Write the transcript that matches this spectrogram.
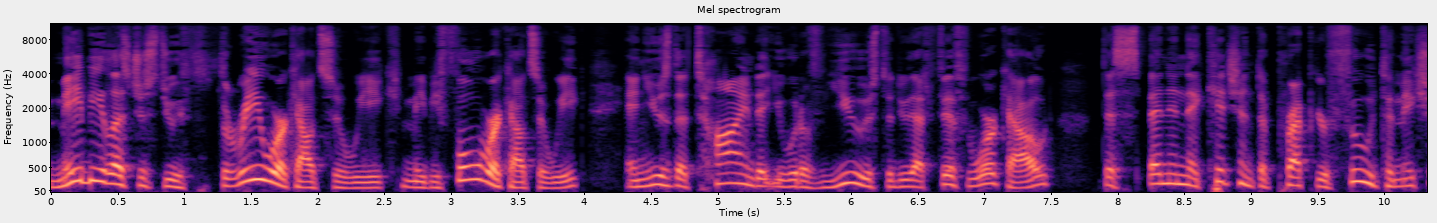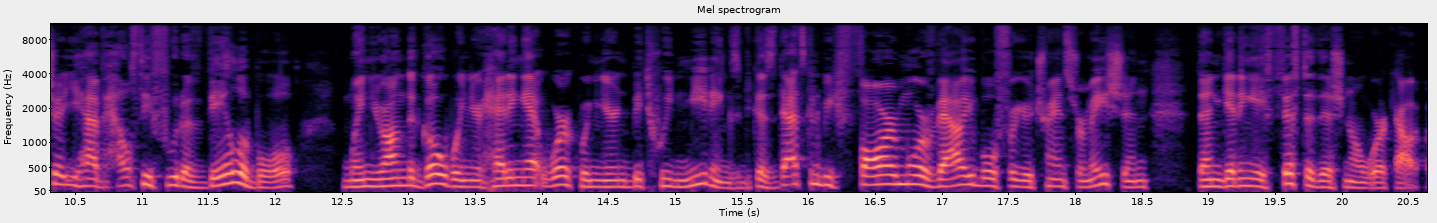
maybe let's just do three workouts a week, maybe four workouts a week, and use the time that you would have used to do that fifth workout to spend in the kitchen to prep your food to make sure you have healthy food available when you're on the go, when you're heading at work, when you're in between meetings, because that's going to be far more valuable for your transformation than getting a fifth additional workout.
